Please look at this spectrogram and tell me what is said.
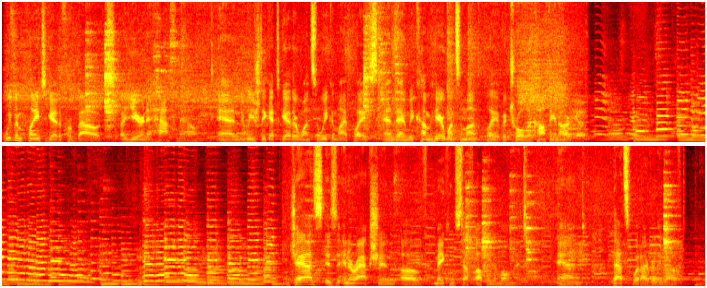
We've been playing together for about a year and a half now, and we usually get together once a week at my place, and then we come here once a month, to play at Victrola Coffee and Art. Jazz is the interaction of making stuff up in the moment, and that's what I really love.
